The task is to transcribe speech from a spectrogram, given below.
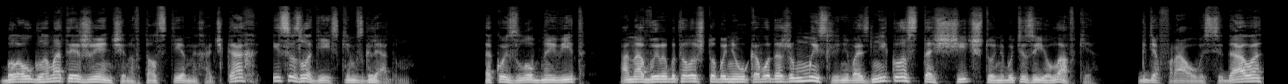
была угловатая женщина в толстенных очках и со злодейским взглядом. Такой злобный вид она выработала, чтобы ни у кого даже мысли не возникло стащить что-нибудь из ее лавки, где фрау восседала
